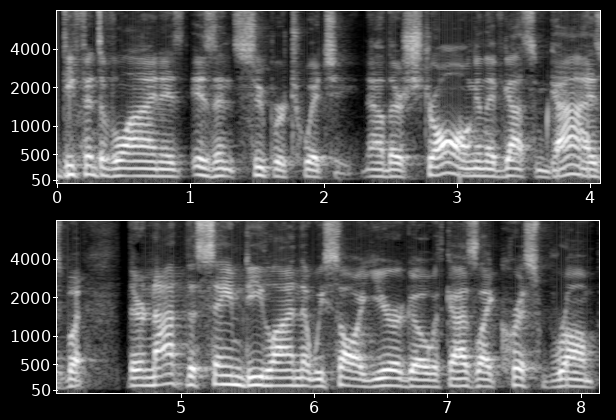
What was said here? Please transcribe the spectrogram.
defensive line is isn't super twitchy. Now they're strong and they've got some guys, but they're not the same D line that we saw a year ago with guys like Chris Rumph,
